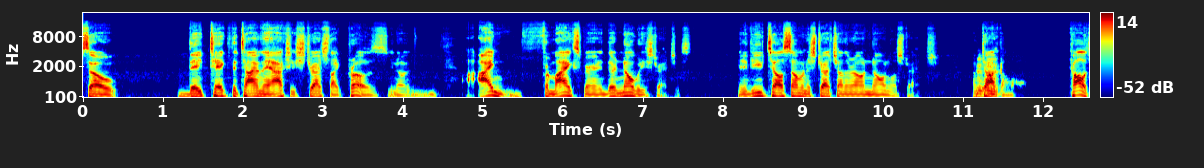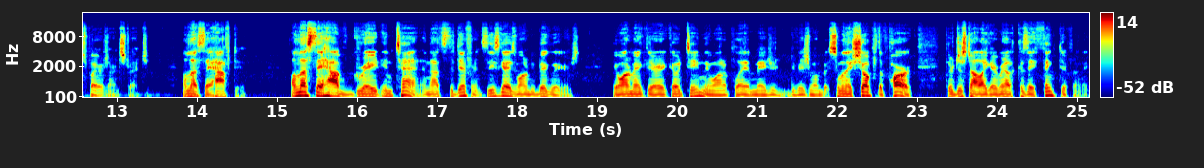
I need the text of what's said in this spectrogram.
So they take the time they actually stretch like pros. You know, I from my experience, there nobody stretches. And if you tell someone to stretch on their own, no one will stretch. I'm mm-hmm. talking about College players aren't stretching unless they have to, unless they have great intent, and that's the difference. These guys want to be big leaguers. They want to make the area code team. They want to play at major Division One. But so when they show up to the park, they're just not like everyone else because they think differently.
